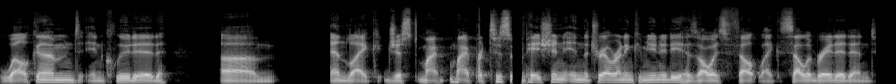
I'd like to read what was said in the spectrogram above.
welcomed, included, um, and like just my my participation in the trail running community has always felt like celebrated and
